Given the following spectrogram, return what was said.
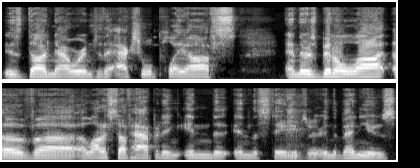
is done. Now we're into the actual playoffs, and there's been a lot of uh, a lot of stuff happening in the in the stadiums or in the venues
